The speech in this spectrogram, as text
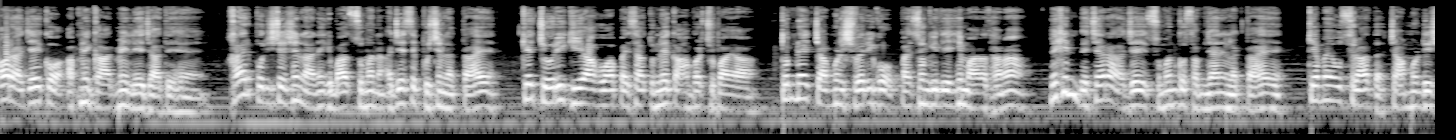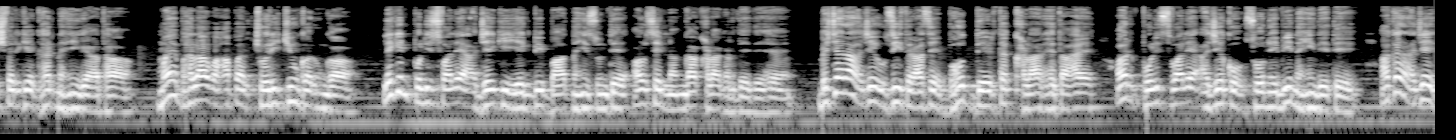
और अजय को अपनी कार में ले जाते हैं। खैर, पुलिस स्टेशन लाने के बाद सुमन अजय से पूछने लगता है कि चोरी किया हुआ पैसा तुमने कहाँ पर छुपाया? तुमने चामुंडेश्वरी को पैसों के लिए ही मारा था ना? लेकिन बेचारा अजय सुमन को समझाने लगता है कि मैं उस रात चामुंडेश्वरी के घर नहीं गया था। मैं भला वहाँ पर चोरी क्यों करूँगा? लेकिन पुलिस वाले अजय की एक भी बात नहीं सुनते और उसे लंगा खड़ा कर देते हैं। बेचारा अजय उसी तरह से बहुत देर तक खड़ा रहता है और पुलिस वाले अजय को सोने भी नहीं देते। अगर अजय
